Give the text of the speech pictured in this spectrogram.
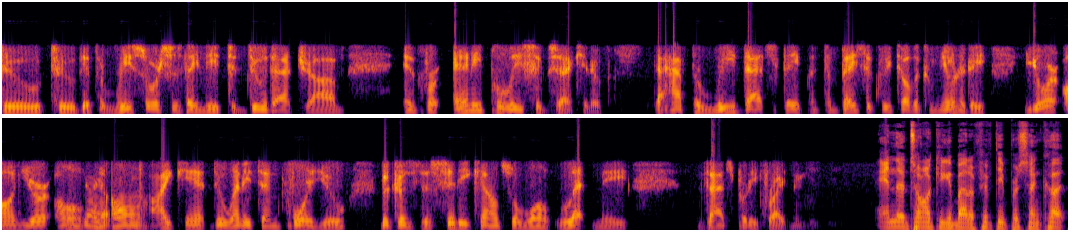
to to get the resources they need to do that job. And for any police executive to have to read that statement to basically tell the community, you're on your own. You're on your own. I can't do anything for you because the city council won't let me. That's pretty frightening. And they're talking about a 50% cut.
